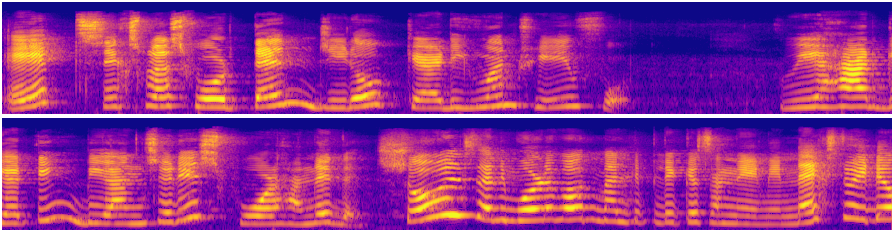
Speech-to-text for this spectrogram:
Eight, six plus four, ten, zero, carry one, three, four. We are getting the answer is 400 so we'll study more about multiplication in the next video.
